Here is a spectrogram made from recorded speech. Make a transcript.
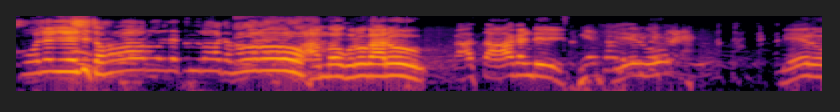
పూజ చేసి చదవారు చెప్తుందిరా గన్నవారు. అమ్మో గురువు గారు కాస్త ఆగండి. మీరు మీరు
